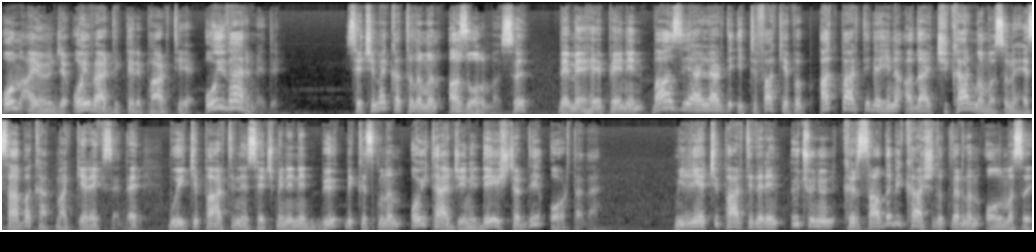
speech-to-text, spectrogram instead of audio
10 ay önce oy verdikleri partiye oy vermedi. Seçime katılımın az olması ve MHP'nin bazı yerlerde ittifak yapıp AK Parti lehine aday çıkarmamasını hesaba katmak gerekse de bu iki partinin seçmeninin büyük bir kısmının oy tercihini değiştirdiği ortada. Milliyetçi partilerin üçünün kırsalda bir karşılıklarının olması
